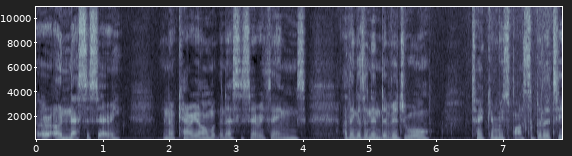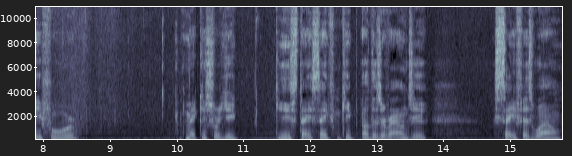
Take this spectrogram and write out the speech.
are unnecessary. You know carry on with the necessary things. I think as an individual, taking responsibility for making sure you you stay safe and keep others around you safe as well.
